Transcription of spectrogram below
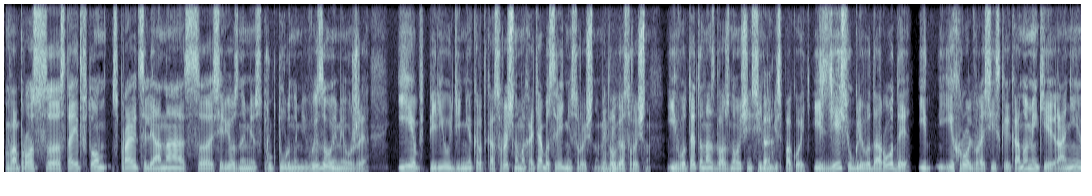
Вопрос э, стоит в том, справится ли она с серьезными структурными вызовами уже и в периоде не краткосрочном, а хотя бы среднесрочном и Мгм. долгосрочном. И вот это нас должно очень сильно Да. беспокоить. И здесь углеводороды и их роль в российской экономике, они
